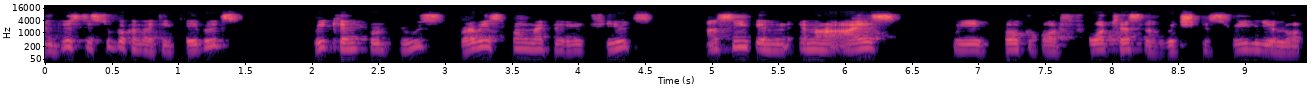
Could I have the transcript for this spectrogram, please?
And with these superconducting cables, we can produce very strong magnetic fields. I think in MRIs, we talk about four Tesla, which is really a lot.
